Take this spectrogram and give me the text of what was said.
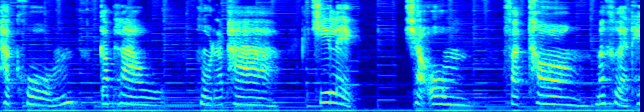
ผักโขม กะเพรา โหระพา ขี้เหล็ก ชะอม ฟักทอง มะเขือเท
